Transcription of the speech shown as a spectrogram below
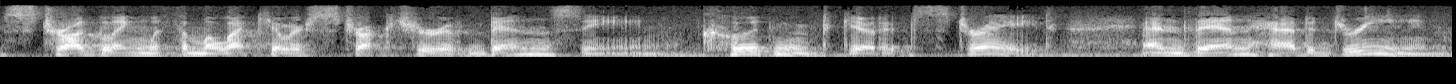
struggling with the molecular structure of benzene, couldn't get it straight, and then had a dream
